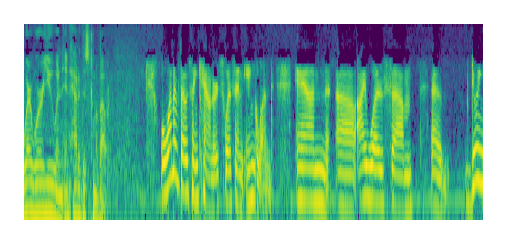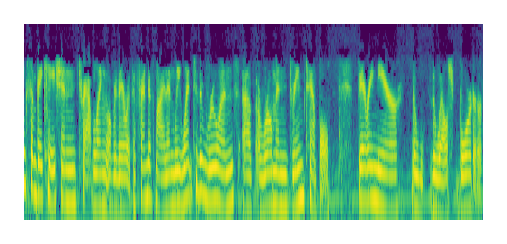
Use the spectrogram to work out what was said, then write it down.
Where were you, and, and how did this come about? Well, one of those encounters was in England, and uh, I was um, uh, doing some vacation traveling over there with a friend of mine, and we went to the ruins of a Roman dream temple very near the, the Welsh border.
